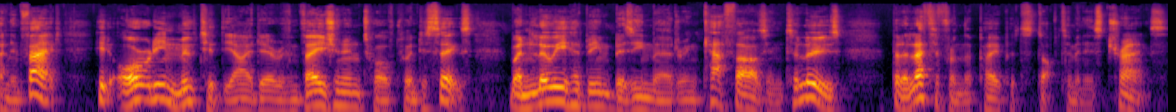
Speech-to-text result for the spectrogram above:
and in fact, he'd already mooted the idea of invasion in 1226, when Louis had been busy murdering Cathars in Toulouse, but a letter from the Pope had stopped him in his tracks.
